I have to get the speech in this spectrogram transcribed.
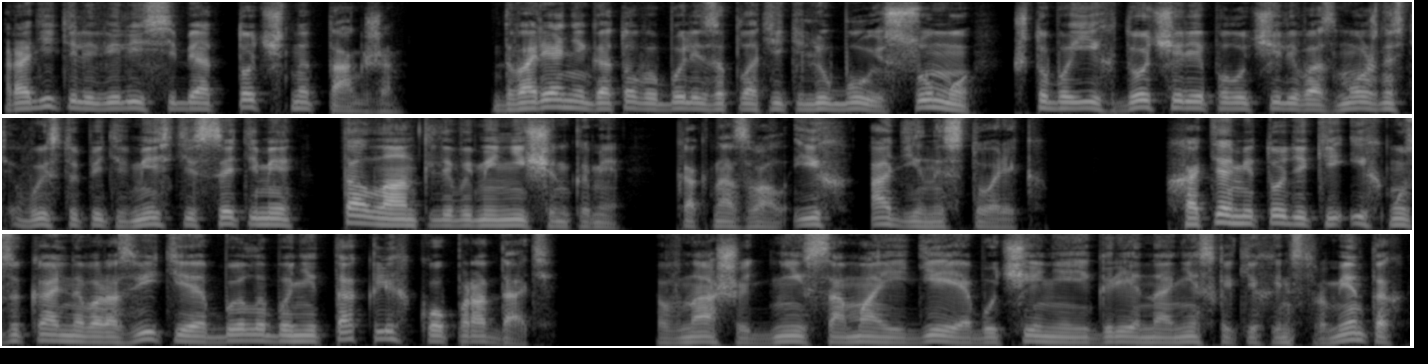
родители вели себя точно так же. Дворяне готовы были заплатить любую сумму, чтобы их дочери получили возможность выступить вместе с этими талантливыми нищенками, как назвал их один историк. Хотя методики их музыкального развития было бы не так легко продать. В наши дни сама идея обучения игре на нескольких инструментах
